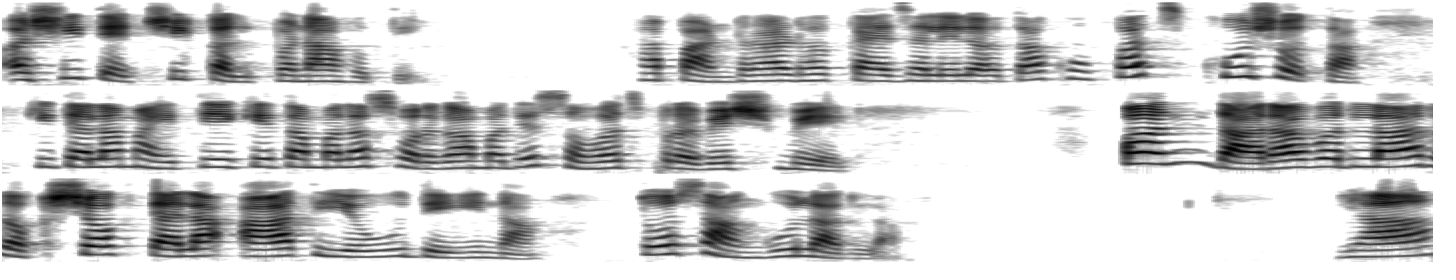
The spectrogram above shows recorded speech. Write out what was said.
अशी त्याची कल्पना होती. हा पांढरा ढग काय झालेला होता? खूपच खुश होता की त्याला माहिती आहे की आता मला स्वर्गामध्ये सहज प्रवेश मिळेल. पण दारावरला रक्षक त्याला आत येऊ देईना तो सांगू लागला. ह्या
